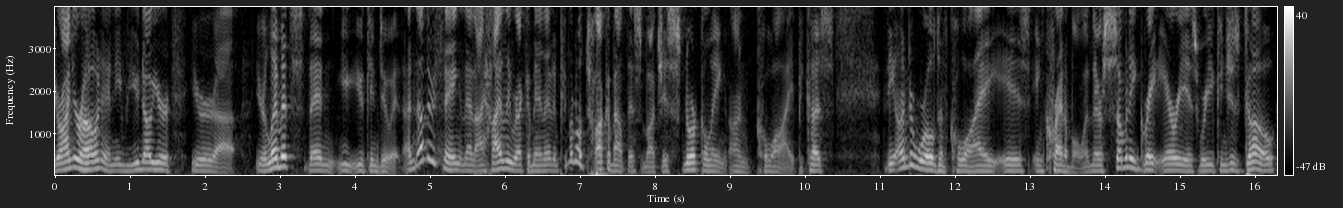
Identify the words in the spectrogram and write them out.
you're on your own and if you know you're you're uh, your limits, then you, you can do it. Another thing that I highly recommend, and people don't talk about this much, is snorkeling on Kauai because the underworld of Kauai is incredible, and there's so many great areas where you can just go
